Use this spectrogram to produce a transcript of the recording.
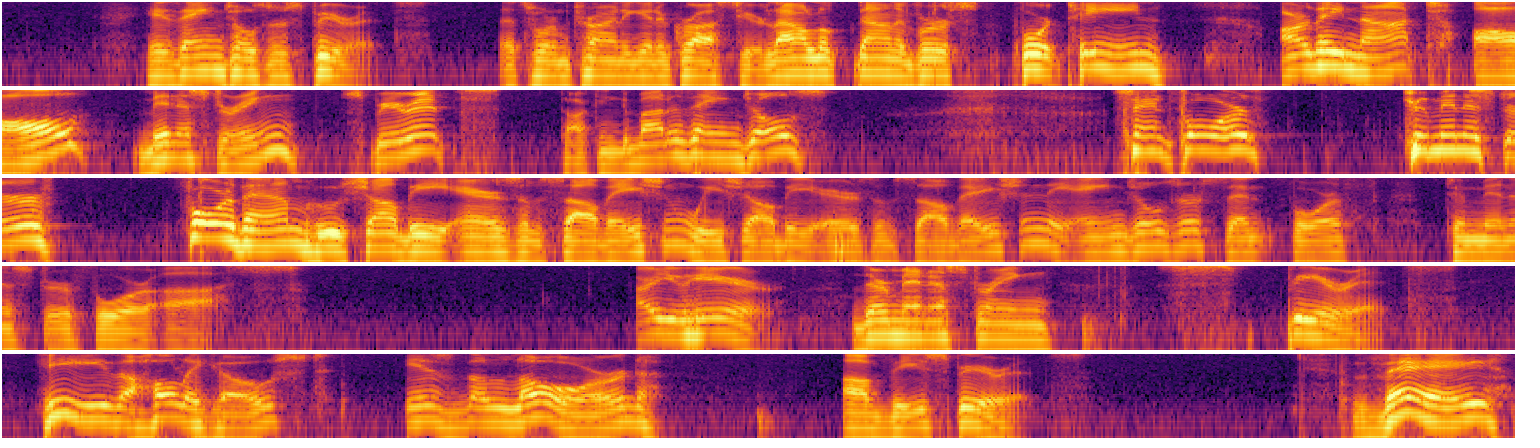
His angels are spirits. That's what I'm trying to get across here. Now look down at verse 14 are they not all ministering spirits? Talking about his angels. Sent forth to minister for them who shall be heirs of salvation. We shall be heirs of salvation. The angels are sent forth to minister for us. Are you here? They're ministering spirits. He the Holy Ghost is the Lord of these spirits. They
